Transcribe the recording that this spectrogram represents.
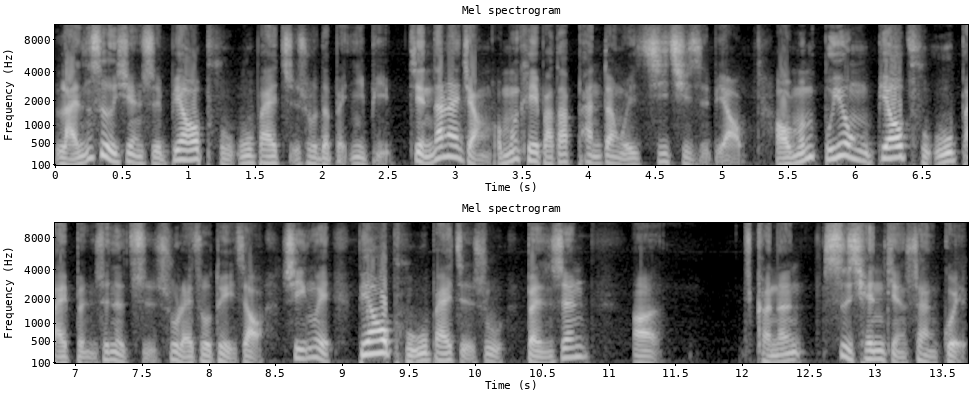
蓝色线是标普五百指数的本益比。简单来讲，我们可以把它判断为基期指标。好，我们不用标普五百本身的指数来做对照，是因为标普五百指数本身啊。可能四千点算贵，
